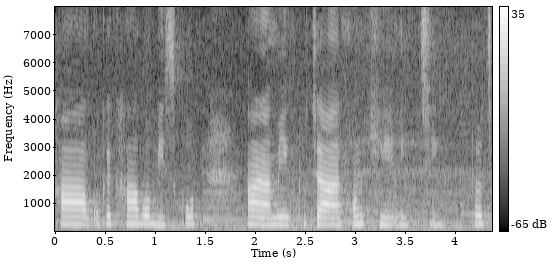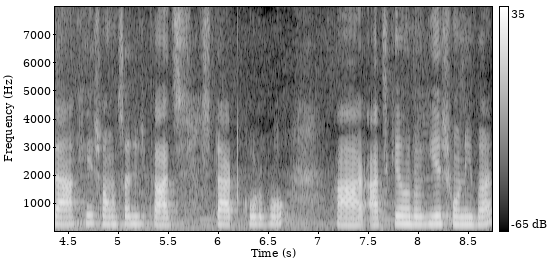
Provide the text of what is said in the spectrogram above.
খা, ওকে খাওয়াবো বিস্কুট, আর আমি একটু চা এখন খেয়ে নিচ্ছি। তো চা খেয়ে সংসারের কাজ স্টার্ট করব। আর আজকে হলো গিয়ে শনিবার,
